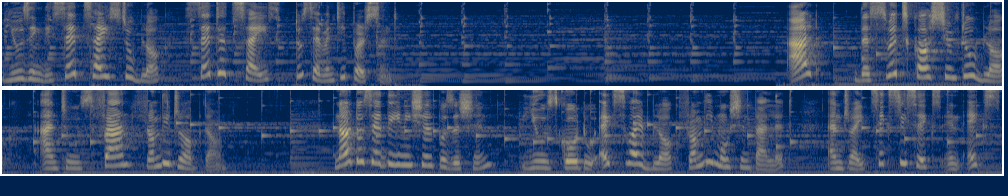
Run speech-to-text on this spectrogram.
using the set size to block, set its size to 70%. Add the switch costume to block and choose fan from the drop down. Now to set the initial position, use go to XY block from the motion palette and write 66 in X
